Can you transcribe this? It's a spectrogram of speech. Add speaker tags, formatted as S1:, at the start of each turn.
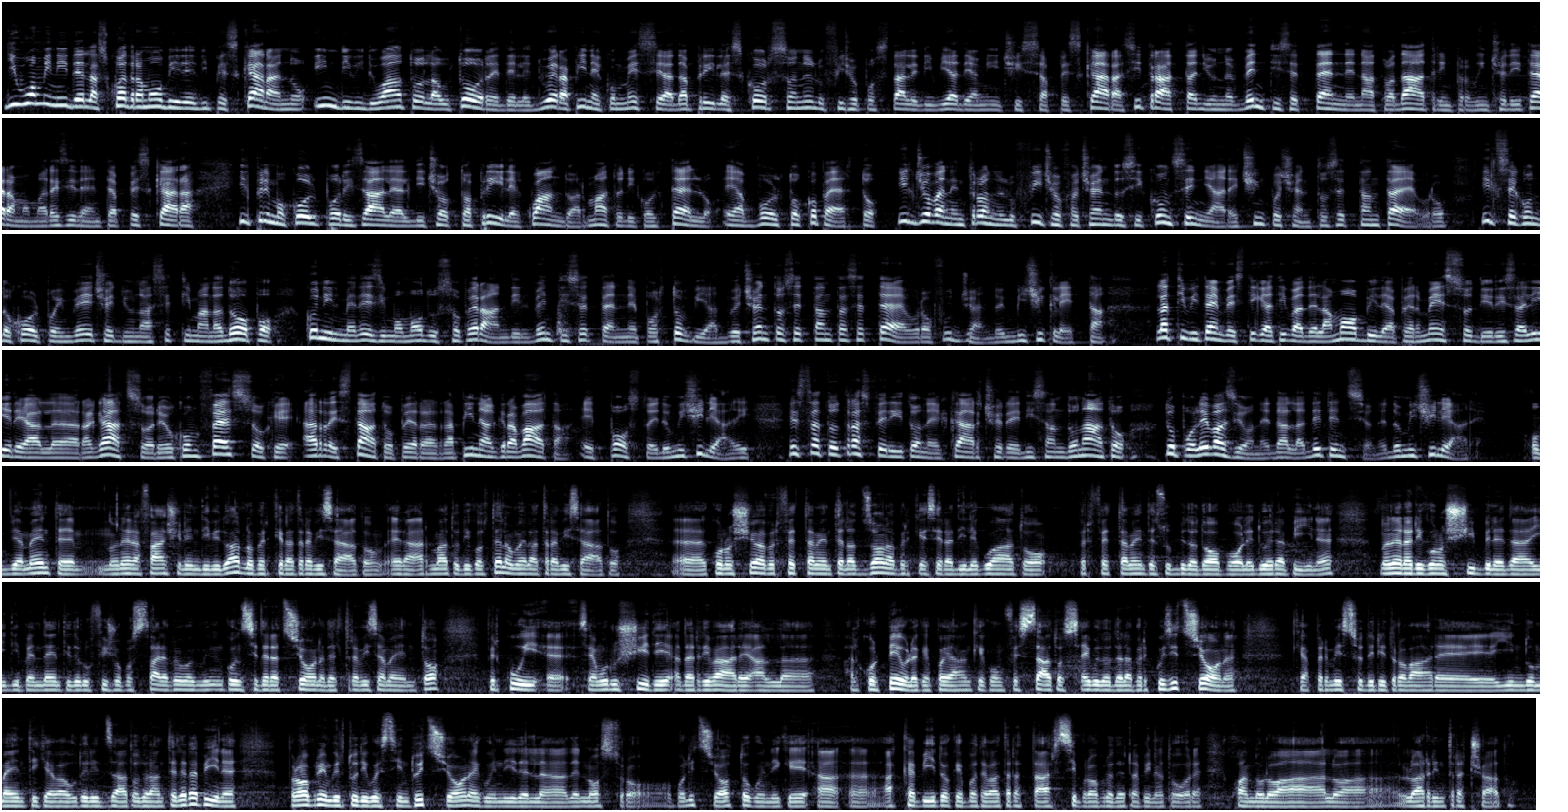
S1: Gli uomini della squadra mobile di Pescara hanno individuato l'autore delle due rapine commesse ad aprile scorso nell'ufficio postale di Via De Amicis a Pescara. Si tratta di un 27enne nato ad Atri in provincia di Teramo ma residente a Pescara. Il primo colpo risale al 18 aprile quando, armato di coltello e a volto coperto, il giovane entrò nell'ufficio facendosi consegnare 570 euro. Il secondo colpo invece di una settimana dopo, con il medesimo modus operandi, il 27enne portò via 277 euro euro fuggendo in bicicletta. L'attività investigativa della mobile ha permesso di risalire al ragazzo reo confesso che, arrestato per rapina aggravata e posto ai domiciliari, è stato trasferito nel carcere di San Donato dopo l'evasione dalla detenzione domiciliare.
S2: Ovviamente non era facile individuarlo perché era travisato, era armato di coltello ma era travisato, eh, conosceva perfettamente la zona perché si era dileguato perfettamente subito dopo le due rapine, non era riconoscibile dai dipendenti dell'ufficio postale proprio in considerazione del travisamento, per cui eh, siamo riusciti ad arrivare al, al, colpevole che poi ha anche confessato a seguito della perquisizione, che ha permesso di ritrovare gli indumenti che aveva utilizzato durante le rapine, proprio in virtù di questa intuizione quindi del, del nostro poliziotto, quindi che ha, eh, ha capito che poteva trattarsi proprio del rapinatore quando lo ha, lo ha, lo ha rintracciato.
